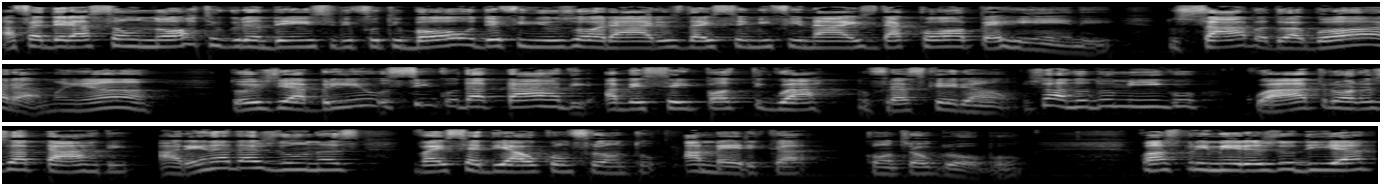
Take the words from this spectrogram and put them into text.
A Federação Norte Grandense de Futebol definiu os horários das semifinais da Copa RN. No sábado, agora, amanhã, 2 de abril, 5 da tarde, ABC e Potiguar, no Frasqueirão. Já no domingo, 4 horas da tarde, Arena das Dunas vai sediar o confronto América contra o Globo. Com as primeiras do dia,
